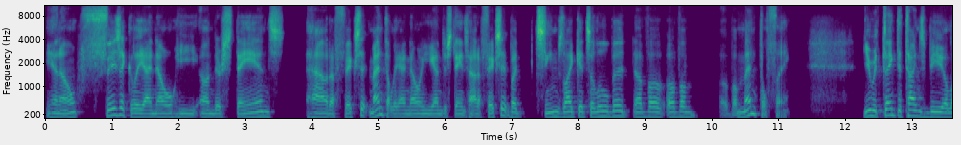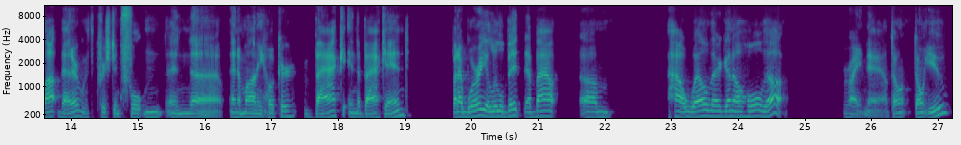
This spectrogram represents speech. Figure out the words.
You know, physically, I know he understands how to fix it. Mentally, I know he understands how to fix it, but seems like it's a little bit of a of a of a mental thing. You would think the Titans be a lot better with Kristian Fulton and uh, and Amani Hooker back in the back end, but I worry a little bit about um, how well they're going to hold up right now. Don't don't you?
